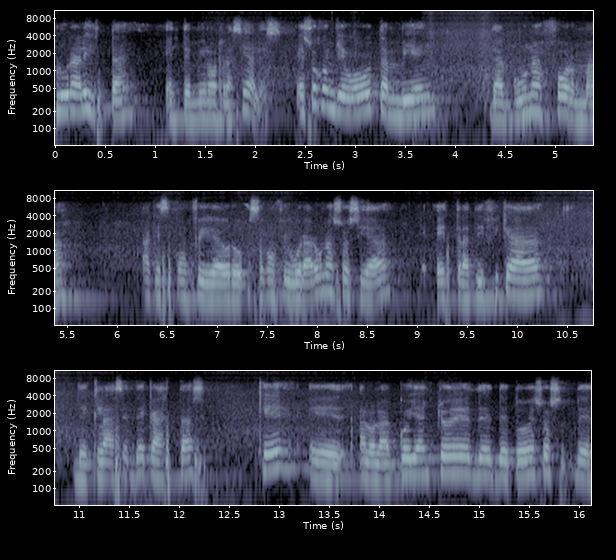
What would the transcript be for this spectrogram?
pluralista en términos raciales. Eso conllevó también de alguna forma a que se, se configurara una sociedad estratificada de clases, de castas, que eh, a lo largo y ancho de, de, todo esos, de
